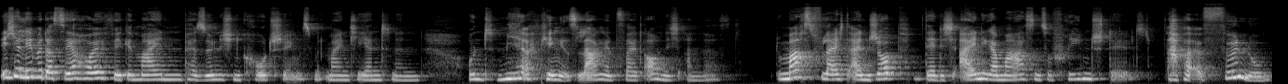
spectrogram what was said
Ich erlebe das sehr häufig in meinen persönlichen Coachings mit meinen Klientinnen und mir ging es lange Zeit auch nicht anders. Du machst vielleicht einen Job, der dich einigermaßen zufriedenstellt, aber Erfüllung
